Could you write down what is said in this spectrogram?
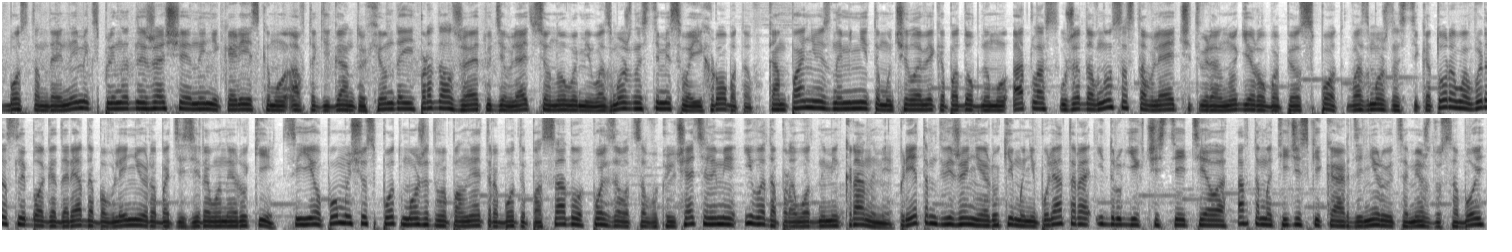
Boston Dynamics, принадлежащая ныне корейскому автогиганту Hyundai, продолжает удивлять все новыми возможностями своих роботов. Компанию знаменитому человекоподобному Atlas уже давно составляет четвероногий робопес Spot, возможности которого выросли благодаря добавлению роботизированной руки. С ее помощью Spot может выполнять работы по саду, пользоваться выключателями и водопроводными кранами. При этом движение руки манипулятора и других частей тела автоматически координируется между собой,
